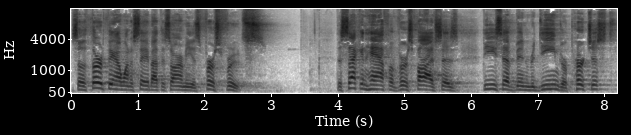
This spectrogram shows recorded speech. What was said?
So, the third thing I want to say about this army is first fruits. The second half of verse 5 says, These have been redeemed or purchased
